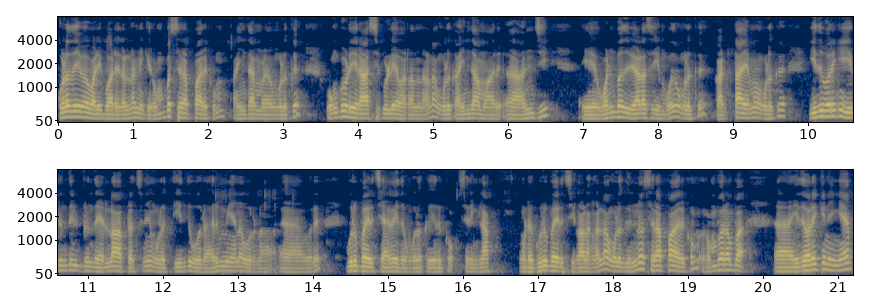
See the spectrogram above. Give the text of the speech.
குலதெய்வ வழிபாடுகள்லாம் இன்றைக்கி ரொம்ப சிறப்பாக இருக்கும். ஐந்தாம் உங்களுக்கு உங்களுடைய ராசிக்குள்ளேயே வர்றதுனால உங்களுக்கு ஐந்தாம் ஆறு அஞ்சு ஒன்பது வேலை செய்யும்போது உங்களுக்கு கட்டாயமாக உங்களுக்கு இது வரைக்கும் இருந்துக்கிட்டு இருந்த எல்லா பிரச்சனையும் உங்களுக்கு தீர்ந்து ஒரு அருமையான ஒரு நா ஒரு குரு பயிற்சியாக இது உங்களுக்கு இருக்கும். சரிங்களா? உங்களோட குரு பயிற்சி காலங்களில் உங்களுக்கு இன்னும் சிறப்பாக இருக்கும். ரொம்ப ரொம்ப இது வரைக்கும் நீங்கள்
